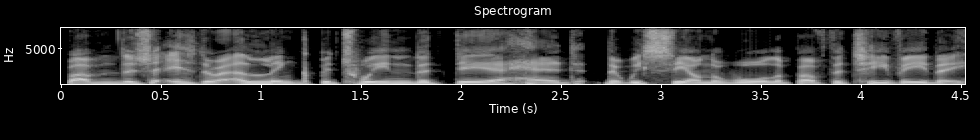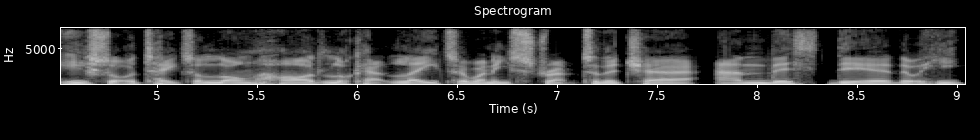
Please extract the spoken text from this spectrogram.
But um, is there a link between the deer head that we see on the wall above the TV that he sort of takes a long, hard look at later when he's strapped to the chair and this deer that he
